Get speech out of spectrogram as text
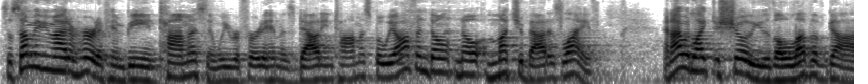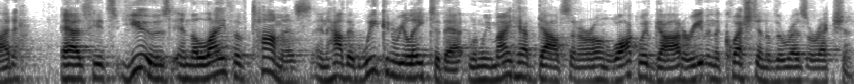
So some of you might have heard of him being Thomas, and we refer to him as Doubting Thomas, but we often don't know much about his life. And I would like to show you the love of God as it's used in the life of Thomas and how that we can relate to that when we might have doubts in our own walk with God or even the question of the resurrection.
